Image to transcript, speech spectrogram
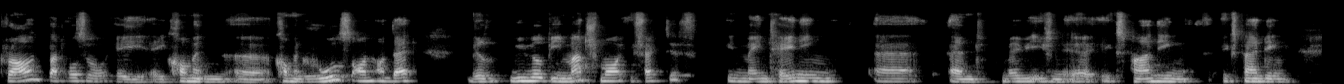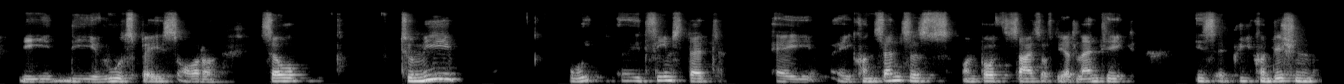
ground, but also a, a common uh, common rules on, on that, will we will be much more effective in maintaining uh, and maybe even expanding expanding the, the rules-based order. So to me, we, it seems that a, a consensus on both sides of the Atlantic is a precondition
